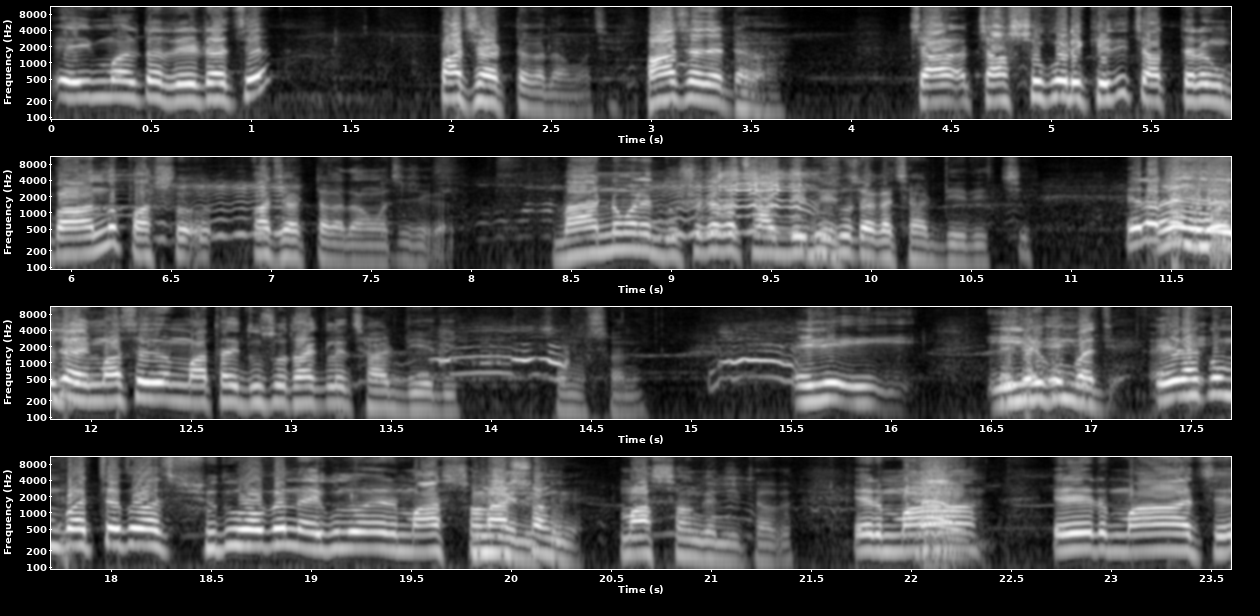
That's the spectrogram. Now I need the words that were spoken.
এই মালটার রেট আছে পাঁচ হাজার টাকা দাম আছে। পাঁচ হাজার টাকা? চার চারশো করে কেজি চার তেরো বাহান্ন পাঁচশো পাঁচ হাজার টাকা দাম আছে সেখানে। বাহান্ন মানে দুশো টাকা ছাড় দিয়ে দুশো টাকা ছাড় দিয়ে দিচ্ছি। এরকম মানে- হয়ে যায় মাসে মাথায় দুশো থাকলে ছাড় দিয়ে দিই সমস্যা নেই। এই যে এইরকম বাচ্চা এরকম বাচ্চা তো শুধু হবে না এগুলো এর মার সঙ্গে মার সঙ্গে। মার সঙ্গে নিতে হবে। এর মা হ্যাঁ। এর মা আছে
